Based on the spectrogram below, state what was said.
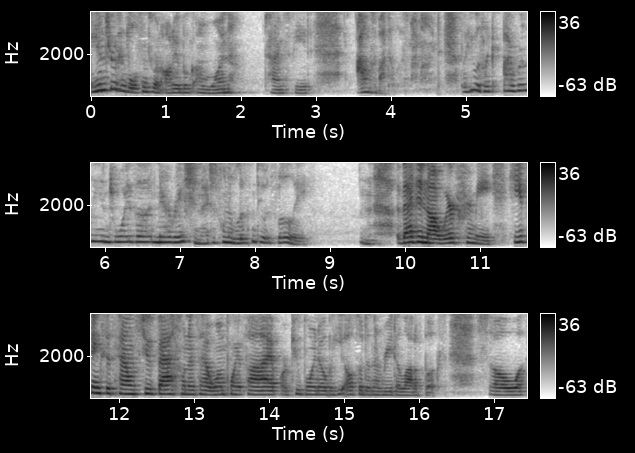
Andrew has listened to an audiobook on one time speed. I was about to lose my mind, but he was like, I really enjoy the narration. I just want to listen to it slowly. That did not work for me. He thinks it sounds too fast when it's at 1.5 or 2.0, but he also doesn't read a lot of books. So,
